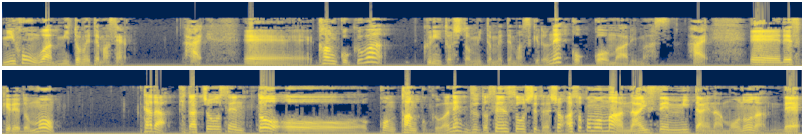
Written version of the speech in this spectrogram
日本は認めてません。はい。えー、韓国は国として認めてますけどね、国交もあります。はい。えー、ですけれども、ただ、北朝鮮と、韓国はね、ずっと戦争してたでしょ？あそこもまあ内戦みたいなものなんで、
